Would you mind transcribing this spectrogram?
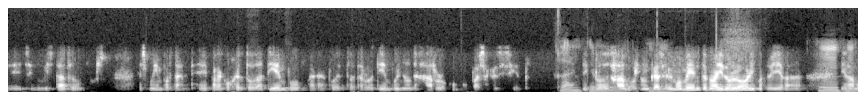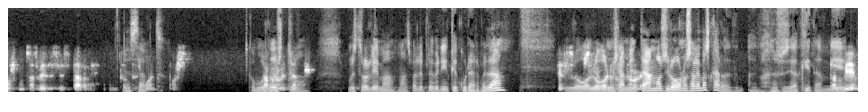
echen un vistazo, pues es muy importante, ¿eh? para coger todo a tiempo, para poder tratarlo a tiempo y no dejarlo como pasa casi siempre. Claro, que lo dejamos, nunca es el momento, no hay dolor y cuando llega, llegamos muchas veces es tarde. Entonces, bueno, pues como es nuestro, nuestro lema, más vale prevenir que curar, ¿verdad? Luego, luego nos lamentamos y luego nos sale más caro, además, o sea, aquí también. También,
